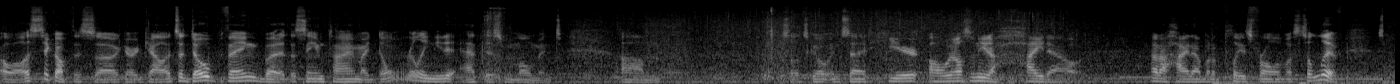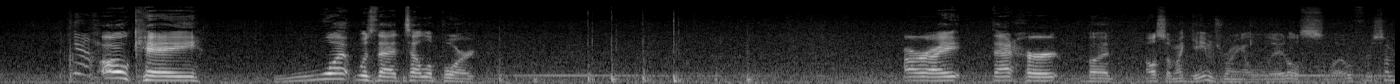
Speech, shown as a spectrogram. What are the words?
Oh well, let's take off this uh, guard cal. It's a dope thing, but at the same time, I don't really need it at this moment. Um, so let's go inside here. Oh, we also need a hideout. Not a hideout, but a place for all of us to live. Okay. What was that teleport? Alright, that hurt, but also my game's running a little slow for some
